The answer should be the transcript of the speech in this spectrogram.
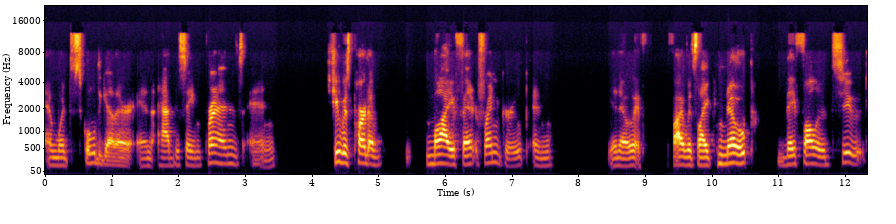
and went to school together and had the same friends and she was part of my friend group and you know if, if i was like nope they followed suit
